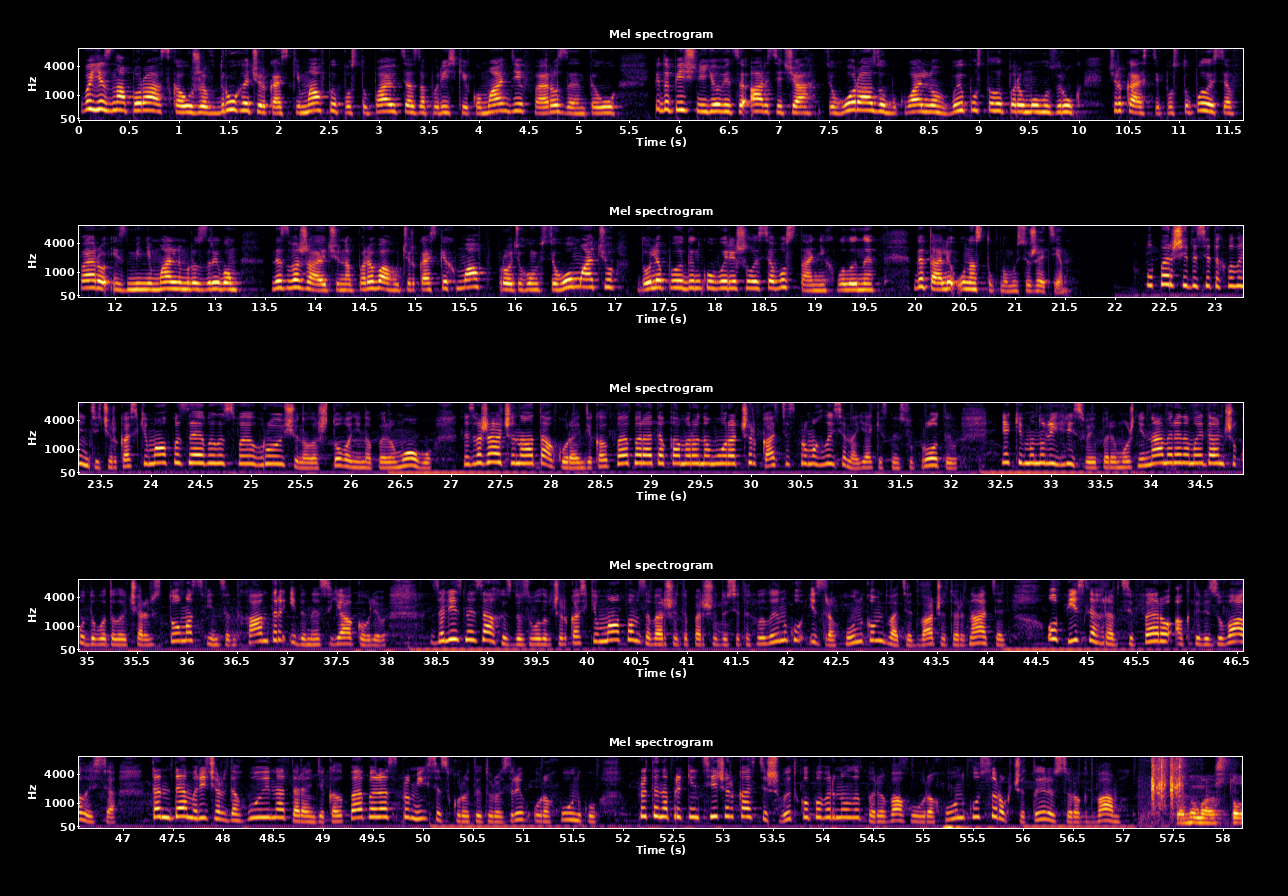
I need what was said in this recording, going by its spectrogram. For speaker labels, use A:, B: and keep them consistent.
A: Виїзна поразка. Уже вдруге черкаські мавпи поступаються запорізькій команді «Феро ЗНТУ». Підопічні Йовіце Арсіча цього разу буквально випустили перемогу з рук. Черкасці поступилися «Феро» із мінімальним розривом. Незважаючи на перевагу черкаських мавп, протягом всього матчу доля поєдинку вирішилася в останні хвилини. Деталі у наступному сюжеті.
B: У першій десятихвилинці черкаські мавпи заявили своєю грою, що налаштовані на перемогу. Незважаючи на атаку Ренді Калпепера та Камерона Мура, черкасці спромоглися на якісний супротив. Як і в минулій грі свої переможні наміри на майданчику доводили Чарльз Томас, Вінсент Хантер і Денис Яковлів. Залізний захист дозволив черкаським мавпам завершити першу десятихвилинку із рахунком 22-14. Опісля гравці Феро активізувалися. Тандем Річарда Гуїна та Ренді Калпепера спромігся скоротити розрив у рахунку. Проте наприкінці черкасці швидко повернули перевагу у рахунку 44-42.
C: Я думаю, что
